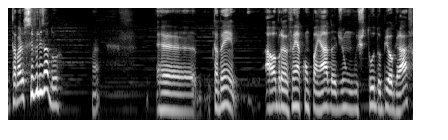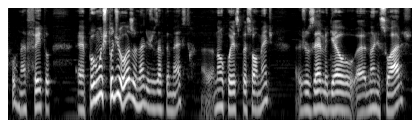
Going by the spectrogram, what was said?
um trabalho civilizador. É, também a obra vem acompanhada de um estudo biográfico né, feito é, por um estudioso né, de José de Mestre, Eu não o conheço pessoalmente, José Miguel é, Nani Soares,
